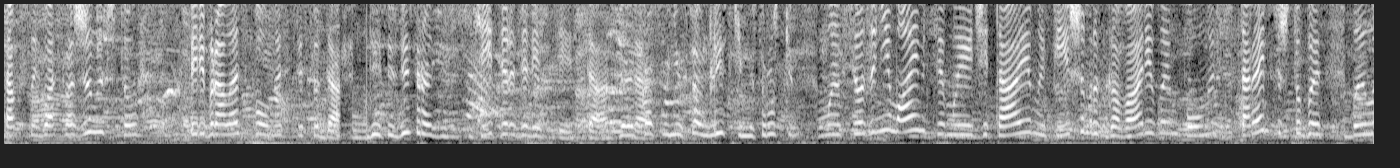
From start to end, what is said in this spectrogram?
так судьба сложилась, что перебралась полностью сюда. Дети здесь родились? Дети родились здесь, да, да. да. Как у них с английским и с русским? Мы все занимаемся, мы читаем, мы пишем, разговариваем полностью. Стараемся, чтобы был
